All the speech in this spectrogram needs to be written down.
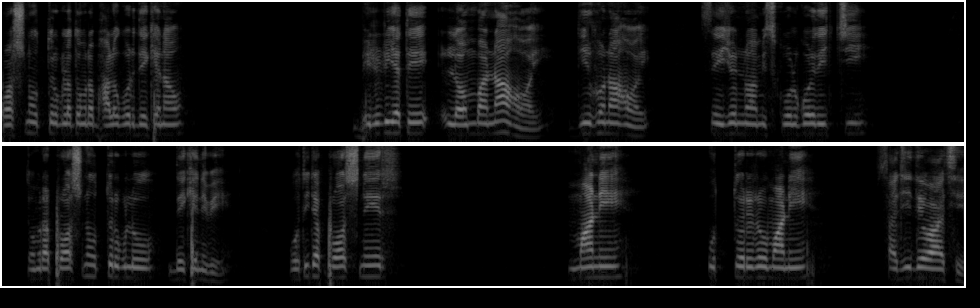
প্রশ্ন উত্তরগুলো তোমরা ভালো করে দেখে নাও। ভিডিওটি যাতে লম্বা না হয়, দীর্ঘ না হয়, সেই জন্য আমি স্ক্রোল করে দিচ্ছি। তোমরা প্রশ্ন উত্তরগুলো দেখে নেবে। প্রতিটা প্রশ্নের মানে উত্তরেরও মানে সাজিয়ে দেওয়া আছে।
